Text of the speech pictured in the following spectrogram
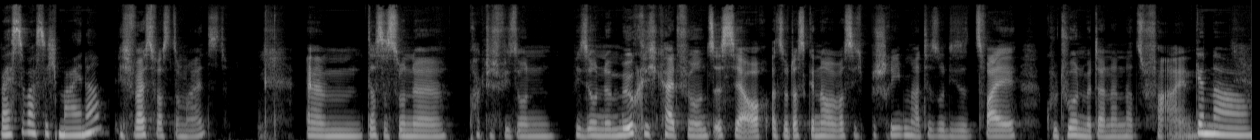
weißt du, was ich meine? Ich weiß, was du meinst. Ähm, das ist so eine, praktisch wie so, ein, wie so eine Möglichkeit für uns ist ja auch, also das genau, was ich beschrieben hatte, so diese zwei Kulturen miteinander zu vereinen. Genau.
